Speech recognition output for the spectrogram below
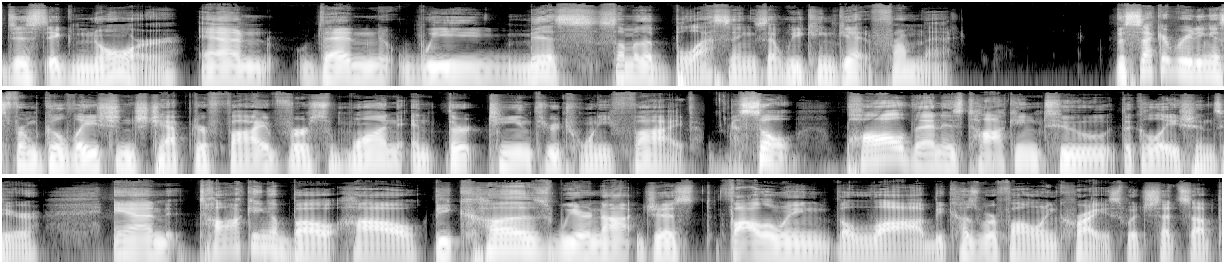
just ignore. And then we miss some of the blessings that we can get from that. The second reading is from Galatians chapter 5, verse 1 and 13 through 25. So, Paul then is talking to the Galatians here and talking about how because we are not just following the law, because we're following Christ, which sets up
